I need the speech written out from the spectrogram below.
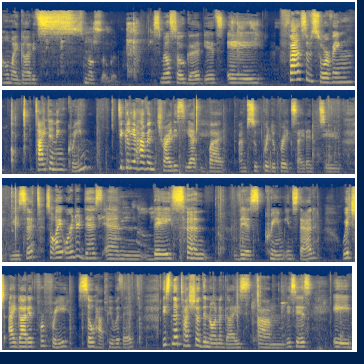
Oh my God, it smells so good. It smells so good. It's a fast absorbing tightening cream Basically, I haven't tried this yet, but I'm super duper excited to use it. So I ordered this and they sent this cream instead, which I got it for free. So happy with it. This Natasha Denona, guys, um, this is a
